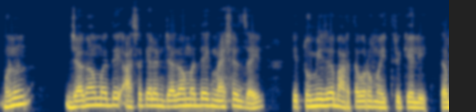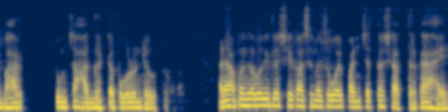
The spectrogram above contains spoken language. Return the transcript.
म्हणून जगामध्ये असं केल्याने जगामध्ये एक मेसेज जाईल की तुम्ही जर भारताबरोबर मैत्री केली तर भारत तुमचा हात घट्ट पकडून ठेवतो. आणि आपण जर बघितलं शेख हसीनाचं वय पंच्याहत्तर शहात्तर काय आहे?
